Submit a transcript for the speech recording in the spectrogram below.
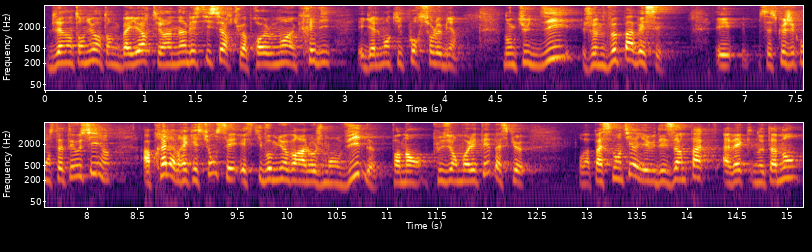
Bien entendu, en tant que bailleur, tu es un investisseur, tu as probablement un crédit également qui court sur le bien. Donc tu te dis, je ne veux pas baisser. Et c'est ce que j'ai constaté aussi. Hein. Après, la vraie question, c'est est-ce qu'il vaut mieux avoir un logement vide pendant plusieurs mois l'été? Parce que, on va pas se mentir, il y a eu des impacts avec notamment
